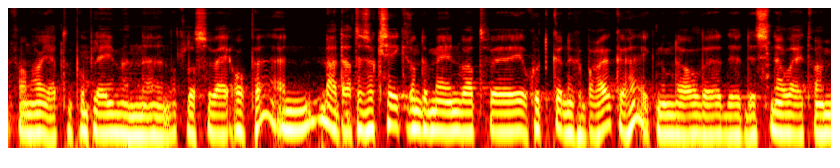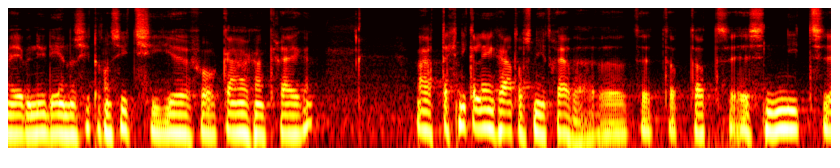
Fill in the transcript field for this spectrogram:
Van oh, je hebt een probleem en uh, dat lossen wij op. Hè. En nou, dat is ook zeker een domein wat we heel goed kunnen gebruiken. Hè. Ik noemde al de, de, de, snelheid waarmee we nu de energietransitie uh, voor elkaar gaan krijgen. Maar techniek alleen gaat ons niet redden. Dat, dat, dat is niet uh,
